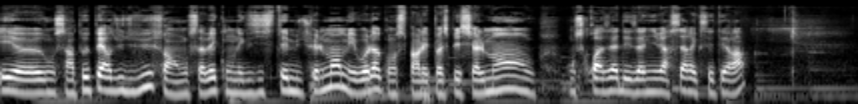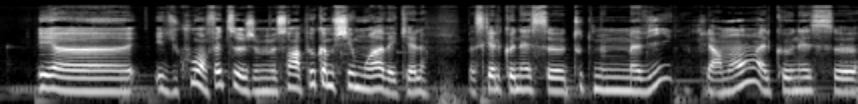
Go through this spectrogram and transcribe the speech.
Et on s'est un peu perdu de vue. Enfin, on savait qu'on existait mutuellement, mais voilà, qu'on se parlait pas spécialement, on se croisait à des anniversaires, etc. Et, euh, et du coup, en fait, je me sens un peu comme chez moi avec elles. Parce qu'elles connaissent euh, toute ma vie, clairement. Elles connaissent euh,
